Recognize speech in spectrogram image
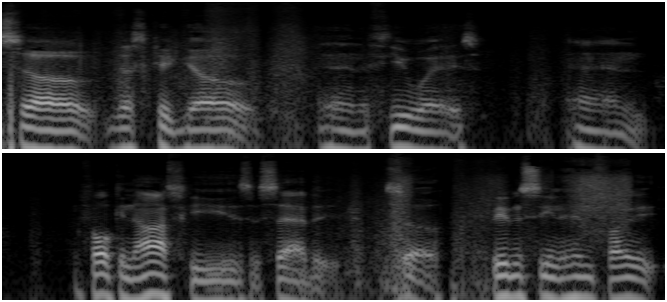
so this could go in a few ways and Volkanovski is a savage. So we haven't seen him fight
